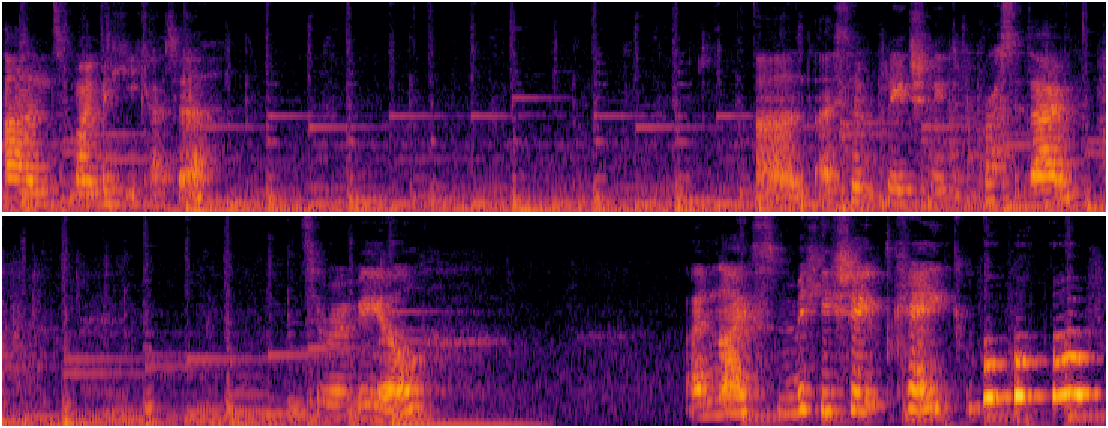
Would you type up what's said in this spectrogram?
and my Mickey cutter. And I simply just need to press it down to reveal a nice Mickey shaped cake. Woof, woof, woof.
